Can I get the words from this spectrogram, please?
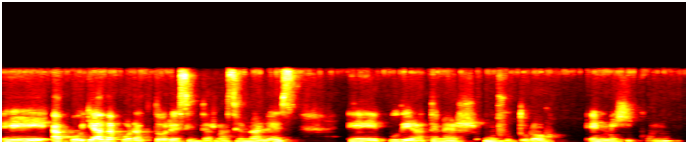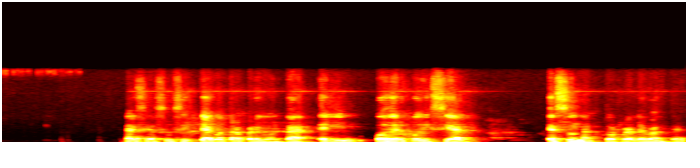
eh, apoyada por actores internacionales pudiera tener un futuro en México. Gracias, Susi. Te hago otra pregunta. ¿El Poder Judicial es un actor relevante?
